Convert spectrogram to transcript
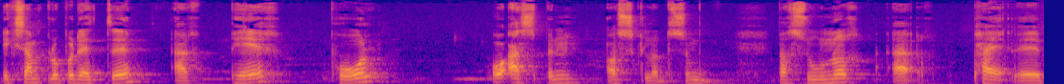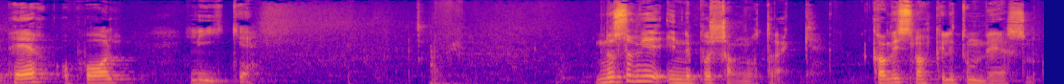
Eksempler på dette er Per, Pål og Espen Askeladd. Som personer er Per og Pål like. Nå som vi er inne på sjangertrekk, kan vi snakke litt om vesener.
